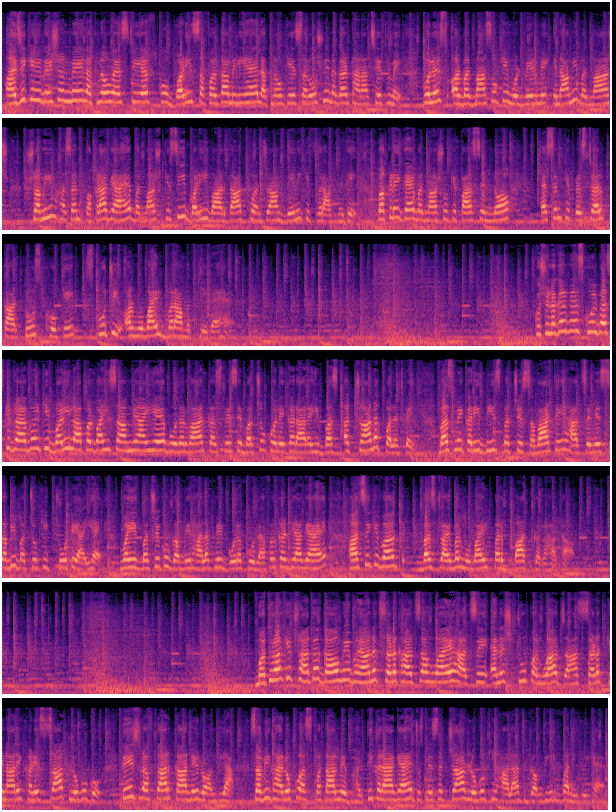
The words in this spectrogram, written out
आईजी के निर्देशन में लखनऊ एसटीएफ को बड़ी सफलता मिली है। लखनऊ के सरोजनी नगर थाना क्षेत्र में पुलिस और बदमाशों के मुठभेड़ में इनामी बदमाश शमीम हसन पकड़ा गया है। बदमाश किसी बड़ी वारदात को अंजाम देने की फिराक में थे। पकड़े गए बदमाशों के पास से नौ एसएम के पिस्टल, कारतूस, खोके, स्कूटी और मोबाइल बरामद किए गए हैं। कुशीनगर में स्कूल बस के ड्राइवर की बड़ी लापरवाही सामने आई है। बोदरवार कस्बे से बच्चों को लेकर आ रही बस अचानक पलट गई। बस में करीब 20 बच्चे सवार थे। हादसे में सभी बच्चों की चोटें आई है। वहीं एक बच्चे को गंभीर हालत में गोरखपुर रेफर कर दिया गया है। हादसे के वक्त बस ड्राइवर मोबाइल पर बात कर रहा था। मथुरा के छाता गाँव में भयानक सड़क हादसा हुआ है। हादसे एनएच टू पर हुआ, जहाँ सड़क किनारे खड़े सात लोगों को तेज रफ्तार कार ने रौन दिया। सभी घायलों को अस्पताल में भर्ती कराया गया है, जिसमें से चार लोगों की हालत गंभीर बनी हुई है।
